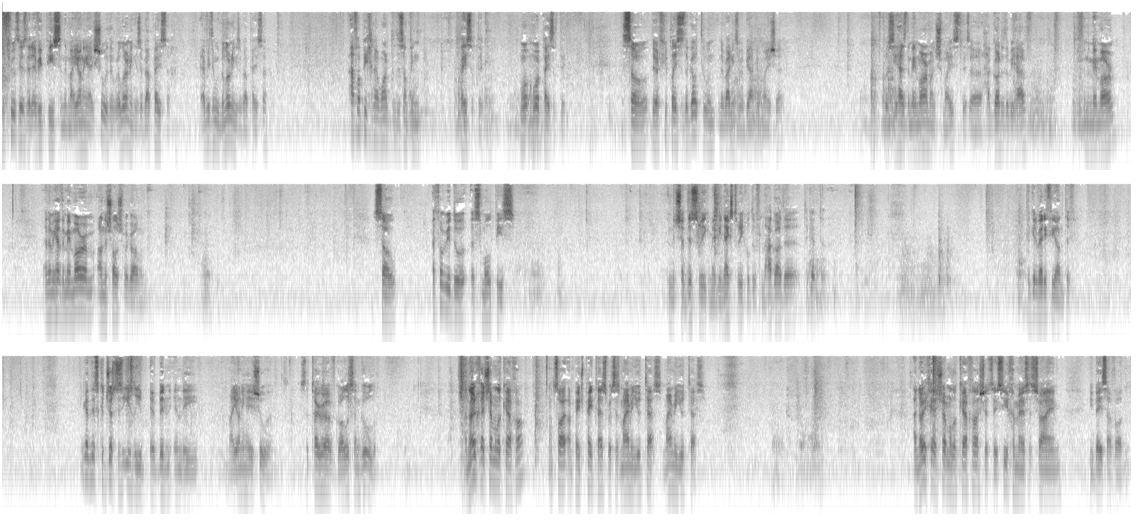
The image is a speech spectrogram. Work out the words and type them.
the truth is that every piece in the Mayoni Yeshua that we're learning is about Pesach. Everything we've been learning is about Pesach. Afal I wanted to do something Pesach more, more So there are a few places to go to in, the writings of Rabbi Yaakov Moshe. Of course, he has the Meimarim on Shmais. There's a Haggadah that we have from the Meimarim. And then we have the Meimarim on the Sholosh Regalim. So I thought we'd do a small piece Mitzvah this week, maybe next week we'll do from the Haggadah to get the, to get ready for Yontif. Again, this could just as easily have been in the Mayoni Yeshua. It's the Torah of Golus and Gula. Anoich Hashem Lekecha, on, page Pei Tes, where it says Mayim Yud Tes. Mayim Yud Tes. Anoich Hashem Mibeis Avodim.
